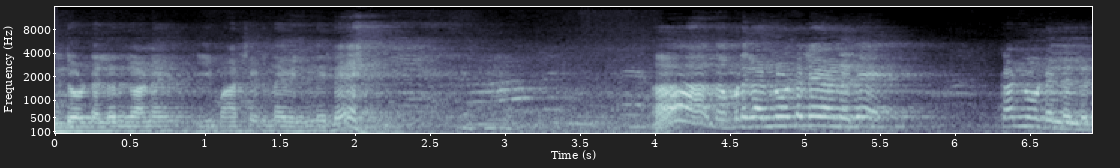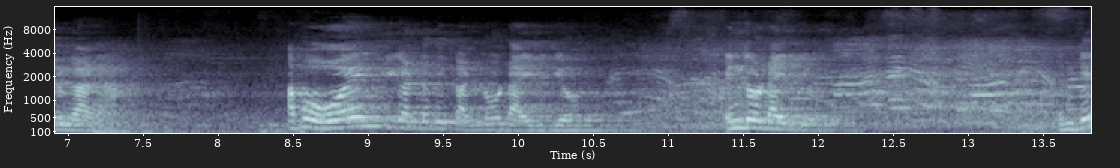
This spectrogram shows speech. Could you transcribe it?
എന്തുകൊണ്ടല്ലോ കാണേ ഈ മാഷ ഇടുന്ന വരുന്നില്ലേ? ആ നമ്മൾ കണ്ണുകൊണ്ടല്ലേ കാണല്ലേ കണ്ണുകൊണ്ടല്ലേ എല്ലാവരും കാണാം അപ്പോൾ ഒ എൻ വി കണ്ടത് കണ്ണുകൊണ്ടായിരിക്കോ? എന്തുകൊണ്ടായിരിക്കും? എന്ത്?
